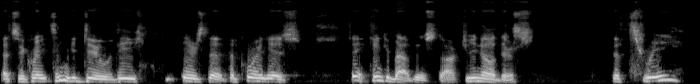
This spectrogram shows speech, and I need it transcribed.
That's a great thing to do. The here's the the point is, th- think about this, doctor. You know, there's the three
